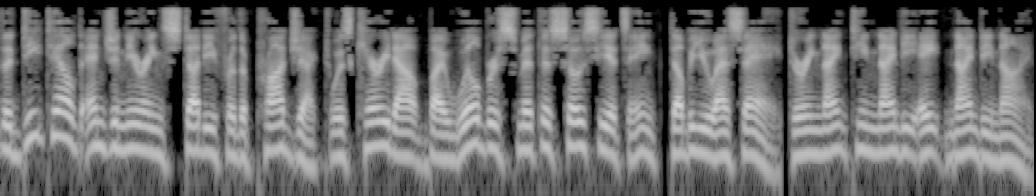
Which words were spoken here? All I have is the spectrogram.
The detailed engineering study for the project was carried out by Wilbur Smith Associates Inc. during 1998–99.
